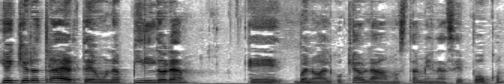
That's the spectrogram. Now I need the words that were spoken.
Y hoy quiero traerte una píldora, eh, bueno, algo que hablábamos también hace poco.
